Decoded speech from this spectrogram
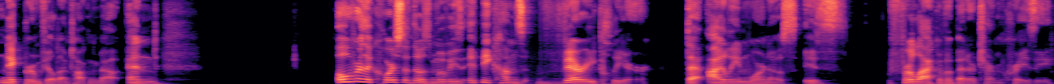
Nick Broomfield I'm talking about. And over the course of those movies, it becomes very clear that Aileen Wuornos is, for lack of a better term, crazy.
